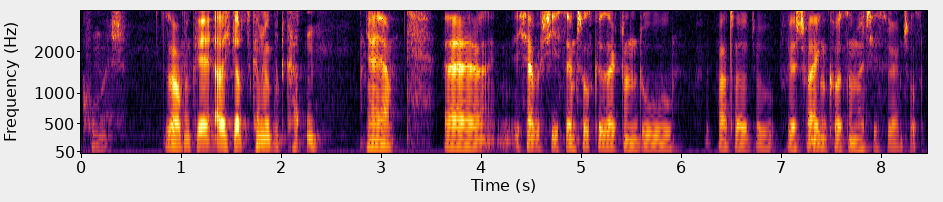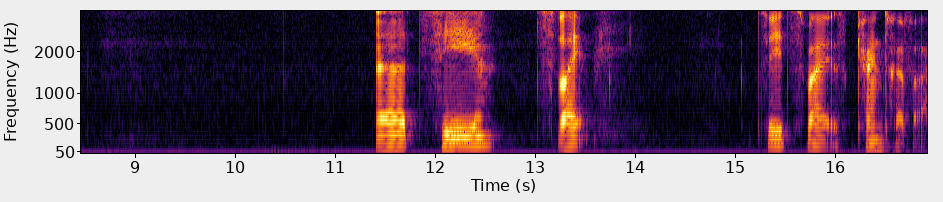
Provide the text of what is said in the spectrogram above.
Komisch. So, Okay, aber ich glaube, das können wir gut cutten. ja, ja. Äh, ich habe schieß deinen Schuss gesagt und du, warte, du, wir schweigen kurz und dann schießt du deinen Schuss. Äh, C2. C2 ist kein Treffer.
